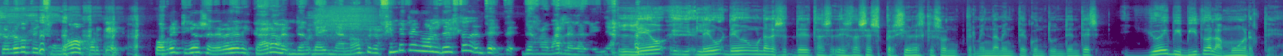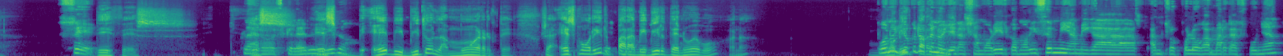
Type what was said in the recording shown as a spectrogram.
Pero luego pienso, no, porque pobre tío se debe dedicar a vender leña, ¿no? Pero siempre tengo el de esto de, de- de robarle la leña. Leo, leo, leo una de, de estas, de estas expresiones que son tremendamente contundentes. Yo he vivido la muerte. Sí, Dices. claro, es, que la he es- vivido. he vivido la muerte. O sea, es morir Sí, para vivir de nuevo, Ana. Bueno, yo creo que no vivir. llegas a morir. Como dice mi amiga antropóloga Marga Espuña,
